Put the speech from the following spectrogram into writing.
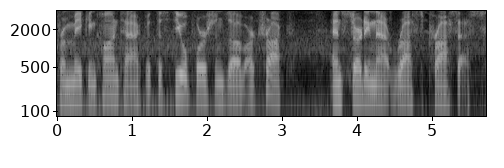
from making contact with the steel portions of our truck and starting that rust process.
